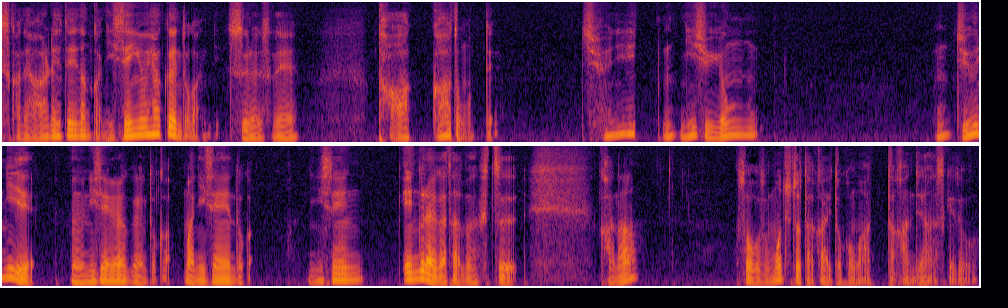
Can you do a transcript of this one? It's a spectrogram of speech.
ですかね。あれでなんか2400円とかするんですね。高っかと思って。12リん ?24 ん ?12 で、うん、2400円とか、まあ2000円とか。2000円ぐらいが多分普通かなそうそう、もうちょっと高いとこもあった感じなんですけど、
